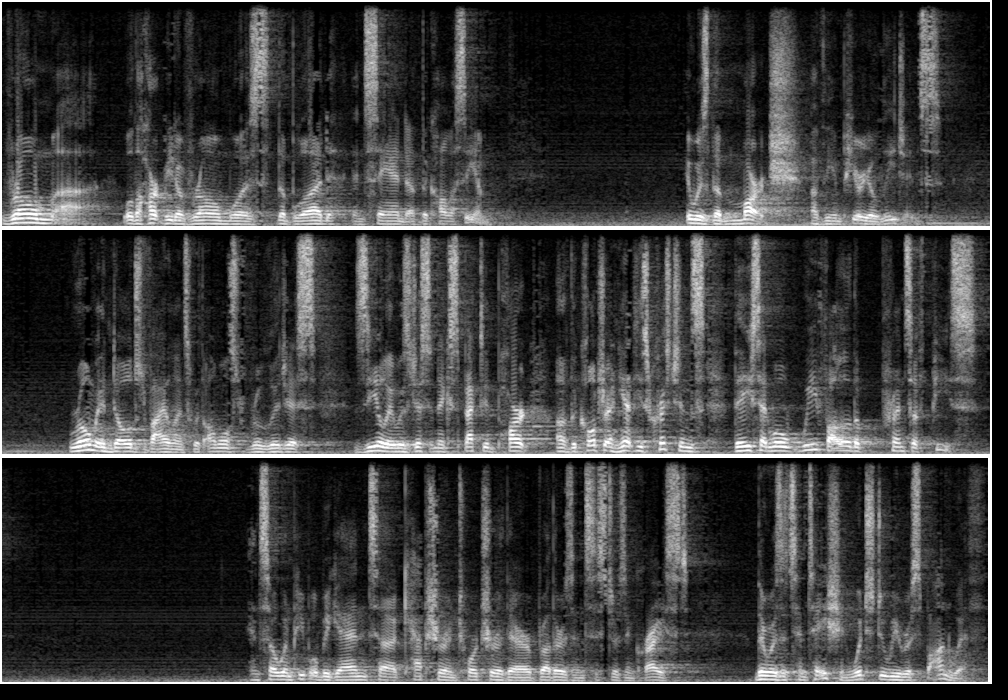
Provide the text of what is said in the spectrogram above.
Rome uh, well, the heartbeat of Rome was the blood and sand of the Colosseum. It was the march of the imperial legions. Rome indulged violence with almost religious zeal. It was just an expected part of the culture. And yet, these Christians, they said, well, we follow the Prince of Peace. And so, when people began to capture and torture their brothers and sisters in Christ, there was a temptation. Which do we respond with?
